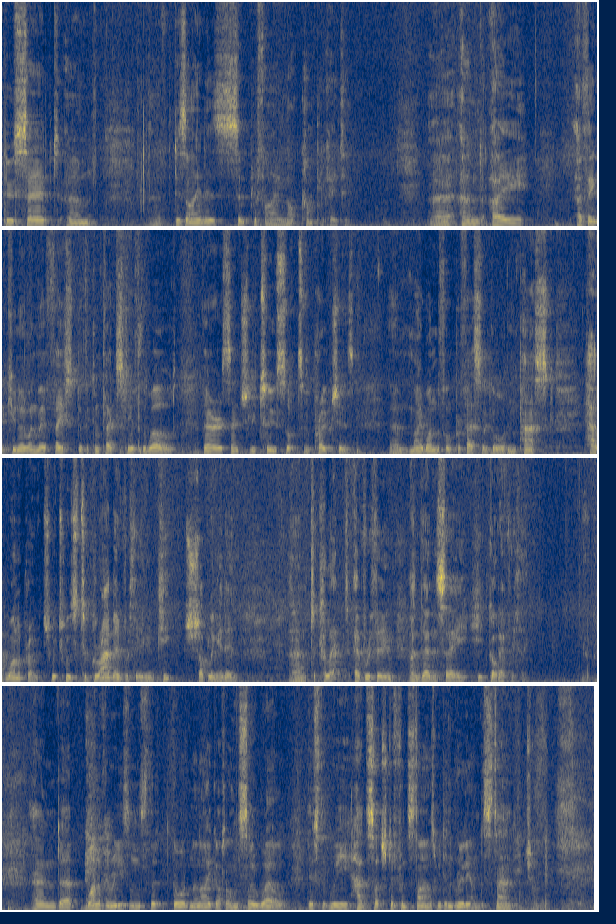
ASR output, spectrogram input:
who said, um, uh, design is simplifying, not complicating. Uh, and I, I think, you know, when we're faced with the complexity of the world, there are essentially two sorts of approaches. Um, my wonderful professor, Gordon Pask, had one approach, which was to grab everything and keep shoveling it in and to collect everything and then say he'd got everything. And uh, one of the reasons that Gordon and I got on so well is that we had such different styles, we didn't really understand each other.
